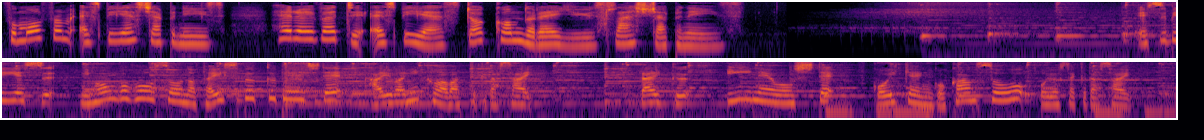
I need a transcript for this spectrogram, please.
For more from SBS Japanese, head over to sbs.com.au slash Japanese. SBS 日本語放送の Facebook ページで会話に加わってください。ライク、いいねを押してご意見ご感想をお寄せください。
